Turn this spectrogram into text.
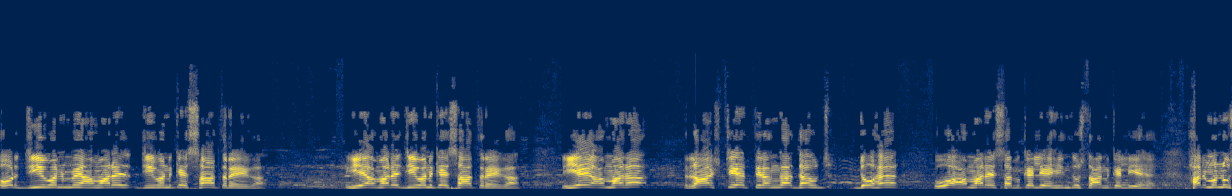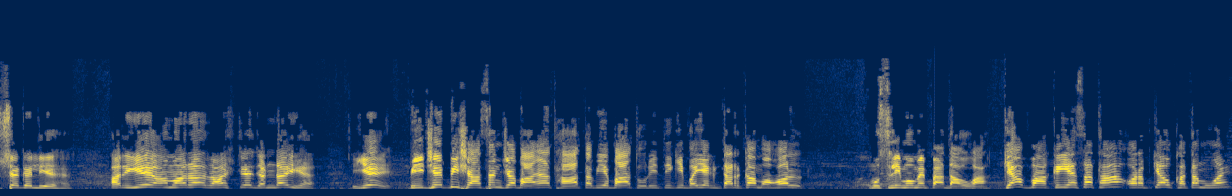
और जीवन में हमारे जीवन के साथ रहेगा। ये हमारे जीवन के साथ रहेगा। ये हमारा राष्ट्रीय तिरंगा ध्वज जो है वो हमारे सबके लिए हिंदुस्तान के लिए है हर मनुष्य के लिए है। और ये हमारा राष्ट्रीय झंडा ही है। ये बीजेपी शासन जब आया था तब ये बात हो रही थी कि भाई एक डर का माहौल मुस्लिमों में पैदा होगा क्या वाकई ऐसा था और अब क्या वो खत्म हुआ है?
